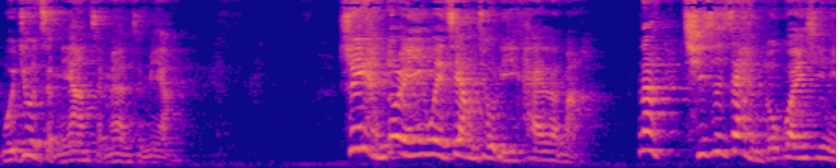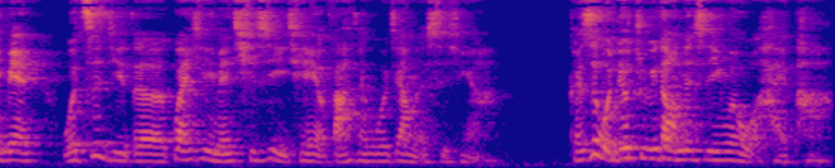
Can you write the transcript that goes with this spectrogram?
我就怎么样怎么样怎么样。所以很多人因为这样就离开了嘛，那其实，在很多关系里面，我自己的关系里面，其实以前有发生过这样的事情啊。可是我就注意到，那是因为我害怕，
